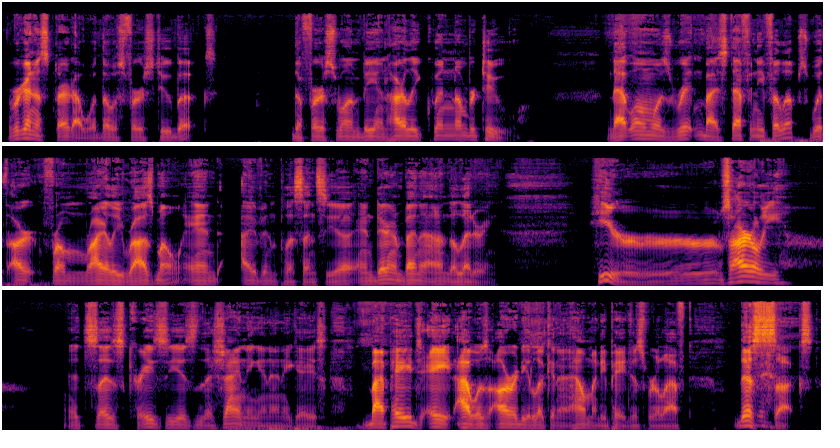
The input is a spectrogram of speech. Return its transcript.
We're going to start out with those first two books. The first one being Harley Quinn number two. That one was written by Stephanie Phillips with art from Riley Rossmo and Ivan Placencia and Deron Bennett on the lettering. Here's Harley. It's as crazy as The Shining in any case. By page eight, I was already looking at how many pages were left. This sucks.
